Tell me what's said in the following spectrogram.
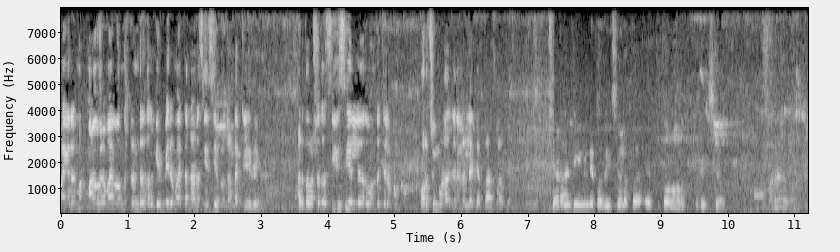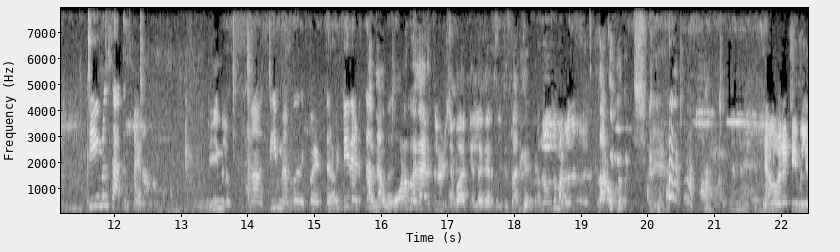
ഭയങ്കര മനോഹരമായി വന്നിട്ടുണ്ട്. അത് ഗംഭീരമായി തന്നെയാണ് സി സി എഫ് കണ്ടക്ട് ചെയ്തേക്കുന്നത് അടുത്ത വർഷത്തെ സി സി എല്ലിൽ അതുകൊണ്ട് ചിലപ്പം കുറച്ചും കൂടെ ജനങ്ങളിലേക്ക് എത്താൻ സാധിക്കും ചേട്ടൻ ടീമിന്റെ പ്രതീക്ഷകളൊക്കെ എത്രത്തോളമാണ് പ്രതീക്ഷകൾ? ടീമിൽ സാറ്റിസ്ഫൈഡ് ആണോ? ടീമിലും. ആ ടീം മെമ്പർ ഇപ്പൊ എടുത്ത ഞാൻ ഓണറുടെ കാര്യത്തിൽ ഒഴിച്ച് ബാക്കി എല്ലാ കാര്യത്തിലും ഞങ്ങൾ ഒരേ ടീമിലെ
